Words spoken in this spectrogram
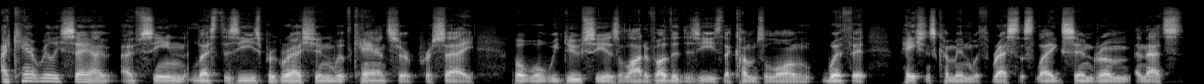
I can't really say I've, I've seen less disease progression with cancer per se, but what we do see is a lot of other disease that comes along with it. Patients come in with restless leg syndrome, and that's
